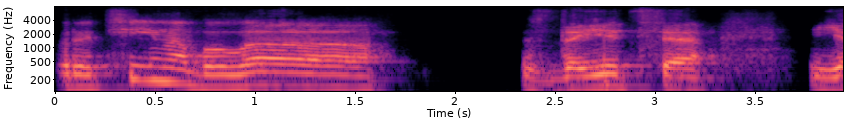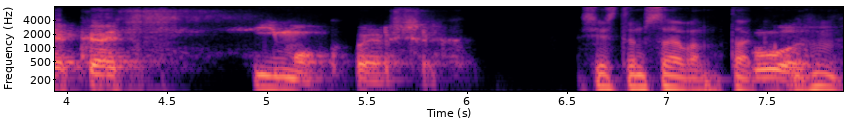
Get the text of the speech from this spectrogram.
Операційна була, здається, якась сімок перших. System 7, так. От. Мгм.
